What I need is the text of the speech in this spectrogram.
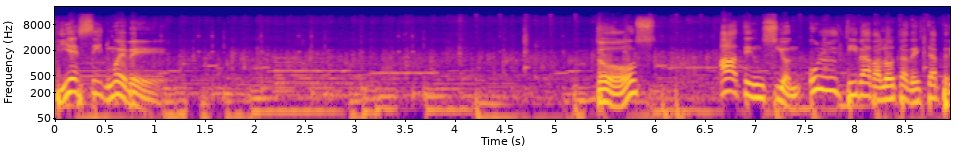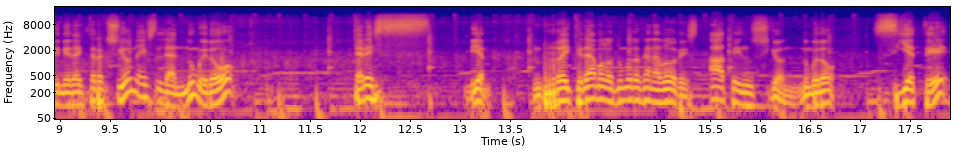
19, tenemos. Atención, última balota de esta primera extracción es la número 3. Bien, reiteramos los números ganadores. Atención, número 7,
